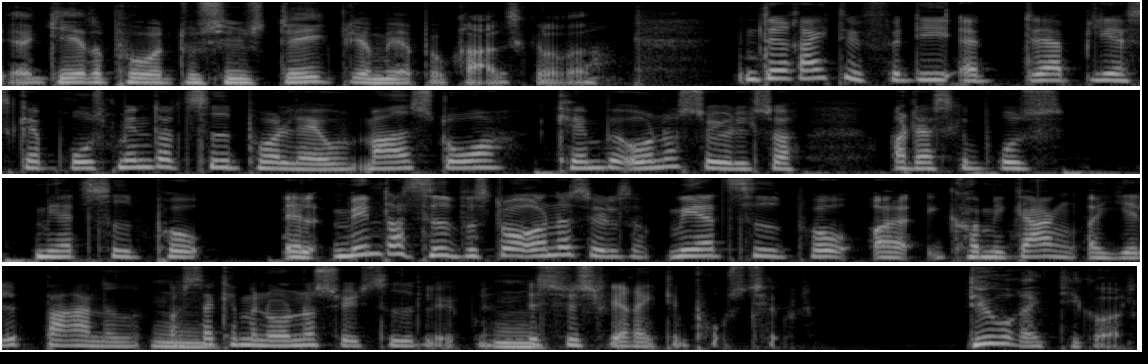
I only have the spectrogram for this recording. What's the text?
Jeg gætter på, at du synes, det ikke bliver mere byråkratisk, eller hvad? Det er rigtigt, fordi at der bliver, skal bruges mindre tid på at lave meget store, kæmpe undersøgelser, og der skal bruges mere tid på, eller mindre tid på store undersøgelser, mere tid på at komme i gang og hjælpe barnet, mm. og så kan man undersøge sideløbende. Mm. Det synes vi er rigtig positivt. Det er jo rigtig godt.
